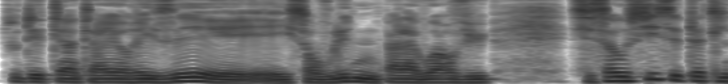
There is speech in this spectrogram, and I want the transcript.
tout était intériorisé et, et il s'en voulait de ne pas l'avoir vu. C'est ça aussi, c'est peut-être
